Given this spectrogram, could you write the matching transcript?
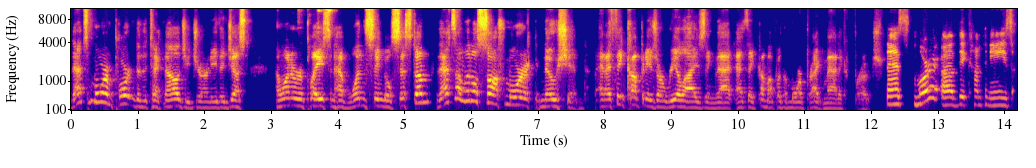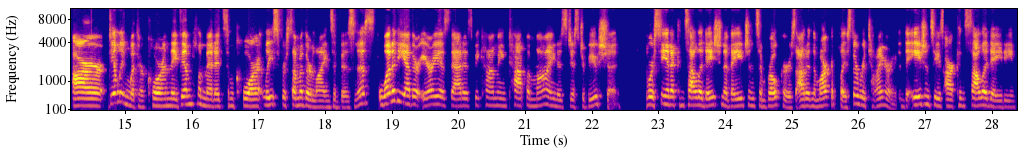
That's more important to the technology journey than just I want to replace and have one single system. That's a little sophomoric notion. And I think companies are realizing that as they come up with a more pragmatic approach. As more of the companies are dealing with their core and they've implemented some core, at least for some of their lines of business, one of the other areas that is becoming top of mind is distribution. We're seeing a consolidation of agents and brokers out in the marketplace. They're retiring. The agencies are consolidating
